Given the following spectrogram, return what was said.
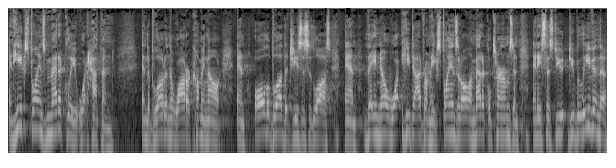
And he explains medically what happened and the blood and the water coming out and all the blood that Jesus had lost. And they know what he died from. And he explains it all in medical terms. And, and he says, do you, do you believe in the,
